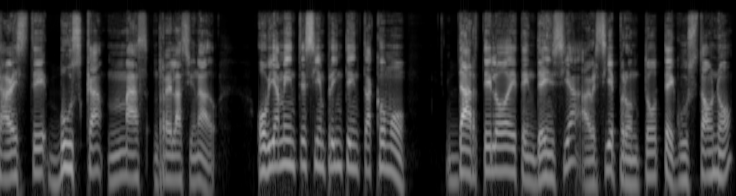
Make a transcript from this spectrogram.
cada vez te busca más relacionado. Obviamente siempre intenta como dártelo de tendencia, a ver si de pronto te gusta o no.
